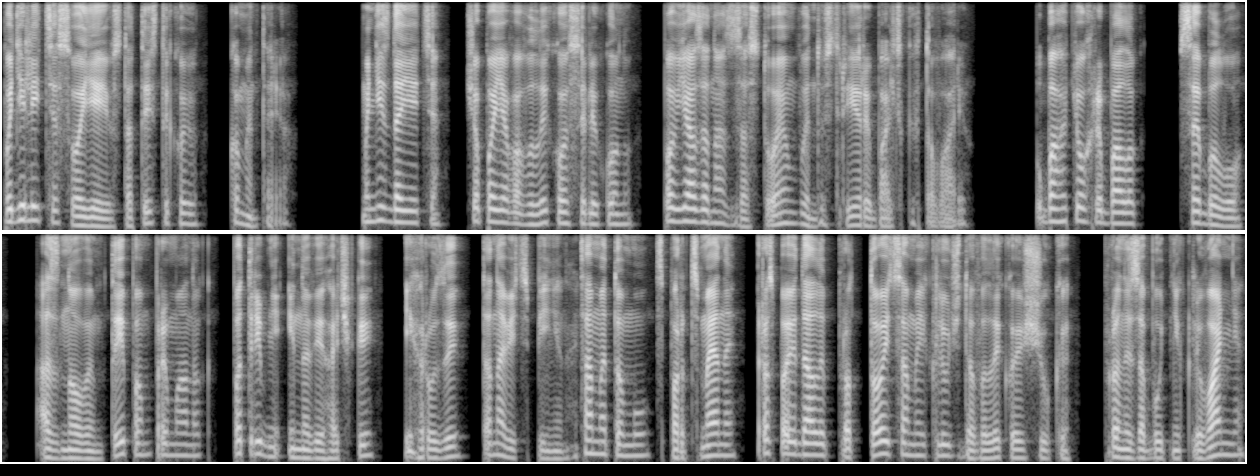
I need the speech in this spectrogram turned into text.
Поділіться своєю статистикою в коментарях. Мені здається, що поява великого силікону пов'язана з застоєм в індустрії рибальських товарів. У багатьох рибалок все було, а з новим типом приманок потрібні і нові гачки, і грузи та навіть спінінги. Саме тому спортсмени розповідали про той самий ключ до великої щуки, про незабутні клювання,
